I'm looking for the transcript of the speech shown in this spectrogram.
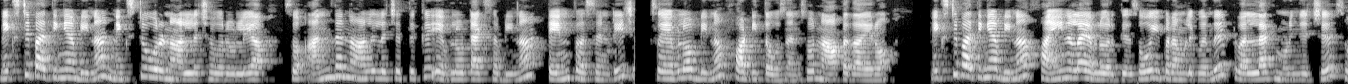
நெக்ஸ்ட் பார்த்தீங்க அப்படின்னா நெக்ஸ்ட் ஒரு நாலு லட்சம் வரும் இல்லையா? ஸோ அந்த நாலு லட்சத்துக்கு எவ்வளோ டேக்ஸ் அப்படின்னா டென் பர்சன்டேஜ் ஸோ எவ்வளோ அப்படின்னா ஃபார்ட்டி தௌசண்ட் ஸோ நாற்பதாயிரம் நெக்ஸ்ட் பார்த்தீங்க அப்படின்னா ஃபைனலாக எவ்வளோ இருக்குது ஸோ இப்போ நம்மளுக்கு வந்து டுவெல் லேக் முடிஞ்சிச்சு. ஸோ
